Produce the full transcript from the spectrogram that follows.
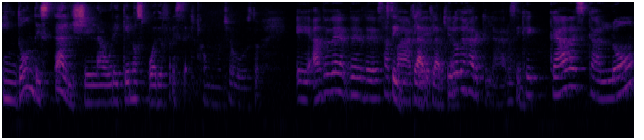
en dónde está Lichelle ahora y qué nos puede ofrecer. Con mucho gusto. Eh, antes de, esa parte, quiero dejar claro que cada escalón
